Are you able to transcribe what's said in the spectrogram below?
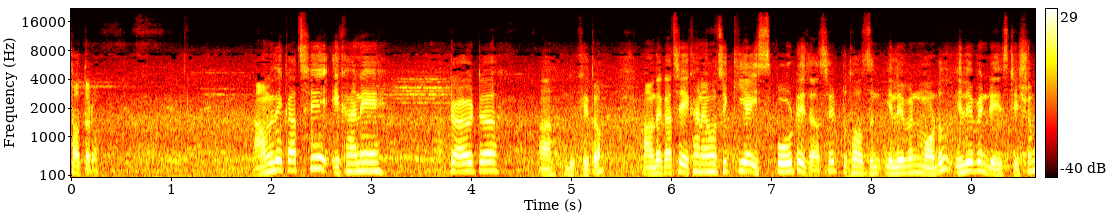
সতেরো। আমাদের কাছে এখানে টয়োটা দুঃখিত। আমাদের কাছে এখানে হচ্ছে কিয়া স্পোর্টেজ আছে two thousand eleven model eleven registration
